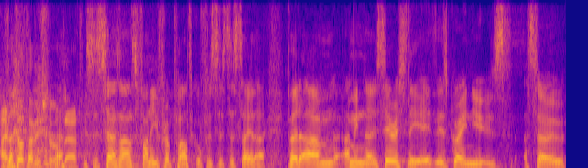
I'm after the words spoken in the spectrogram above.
I'm totally sure of that. It sounds funny for a particle physicist to say that. But um, I mean, no, seriously, it, it's great news. So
